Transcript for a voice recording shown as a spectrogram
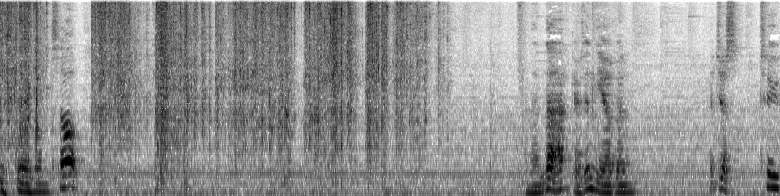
This goes on top. And then that goes in the oven at just two,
